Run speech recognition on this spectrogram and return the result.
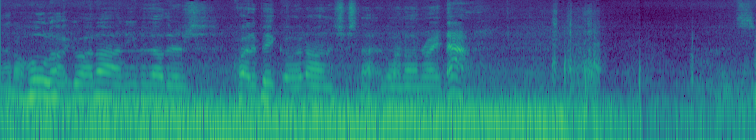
Not a whole lot going on, even though there's quite a bit going on. It's just not going on right now. Let's see.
